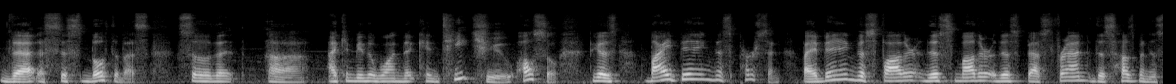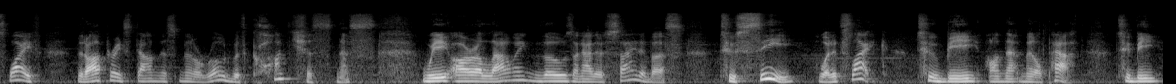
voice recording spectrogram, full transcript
that assists both of us. So that uh, I can be the one that can teach you also. Because by being this person, by being this father, this mother, this best friend, this husband, this wife that operates down this middle road with consciousness, we are allowing those on either side of us to see what it's like to be on that middle path, to be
